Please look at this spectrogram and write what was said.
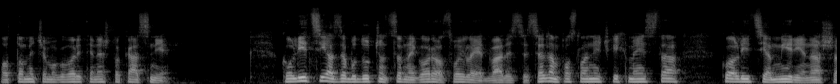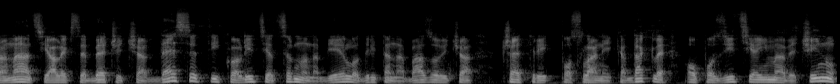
o tome ćemo govoriti nešto kasnije. Koalicija za budućnost Crne Gore osvojila je 27 poslaničkih mesta, koalicija Mir je naša nacija Alekse Bečića 10 i koalicija Crno na bijelo Dritana Bazovića 4 poslanika. Dakle, opozicija ima većinu,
